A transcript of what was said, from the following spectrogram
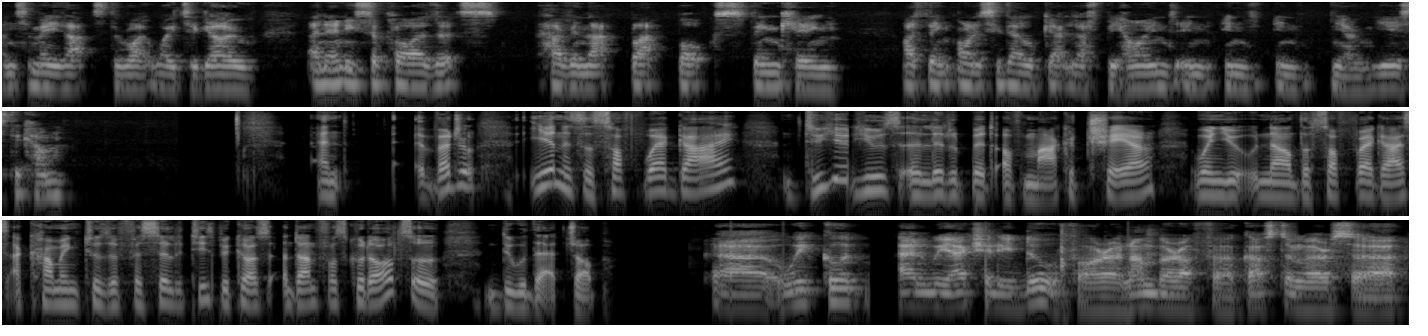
And to me, that's the right way to go. And any supplier that's having that black box thinking, I think honestly they'll get left behind in in, in you know years to come. And Virgil, Ian is a software guy. Do you use a little bit of market share when you now the software guys are coming to the facilities because Danfoss could also do that job? Uh, we could, and we actually do for a number of uh, customers, uh,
